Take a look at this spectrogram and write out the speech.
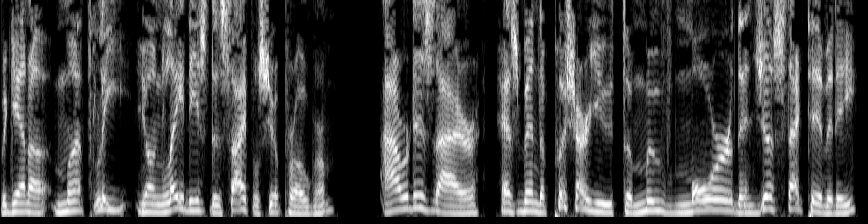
began a monthly young ladies discipleship program our desire has been to push our youth to move more than just activity,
